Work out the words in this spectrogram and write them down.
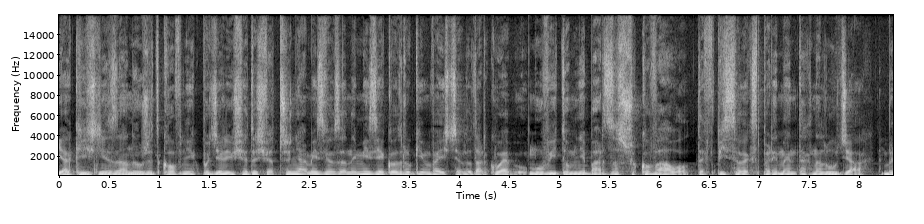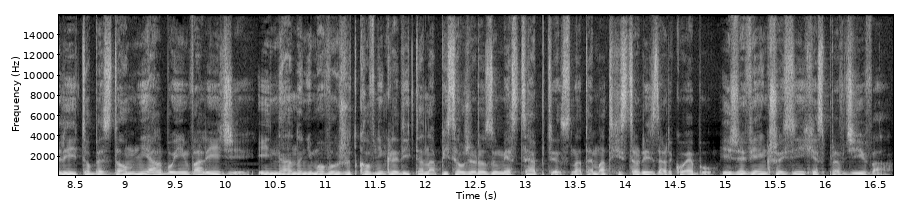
Jakiś nieznany użytkownik podzielił się doświadczeniami związanymi z jego drugim wejściem do Dark Webu. Mówi to mnie bardzo zszokowało, te wpisy o eksperymentach na ludziach. Byli to bezdomni albo inwalidzi. Inny anonimowy użytkownik Reddita napisał, że rozumie sceptyzm na temat historii z Dark Webu i że większość z nich jest prawdziwa.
